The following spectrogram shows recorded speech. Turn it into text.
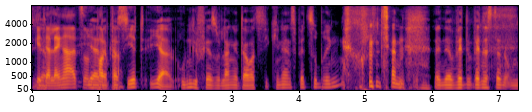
Geht ja, länger als so ein ja, Podcast. passiert, ja, ungefähr so lange dauert es, die Kinder ins Bett zu bringen. Und dann, wenn, wenn, wenn es dann um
